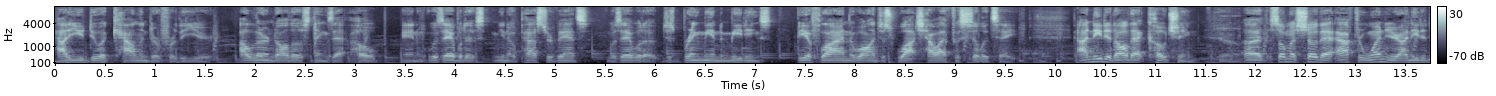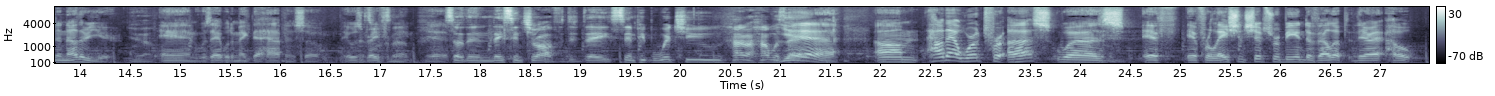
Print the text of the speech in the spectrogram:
How do you do a calendar for the year? I learned all those things at Hope and was able to, you know, Pastor Vance was able to just bring me into meetings, be a fly on the wall, and just watch how I facilitate. I needed all that coaching. Yeah. Uh, so much so that after one year, I needed another year. Yeah. And was able to make that happen. So it was great What's for me. up? Yeah. So then they sent you off. Did they send people with you? How how was that? Yeah. Um, how that worked for us was if if relationships were being developed there at Hope,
